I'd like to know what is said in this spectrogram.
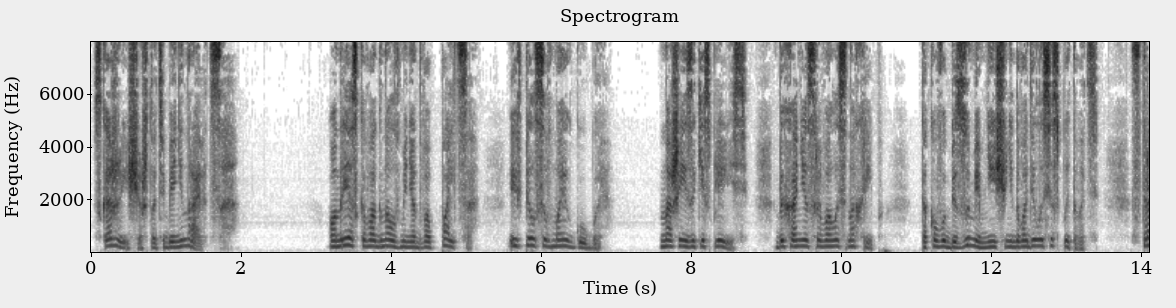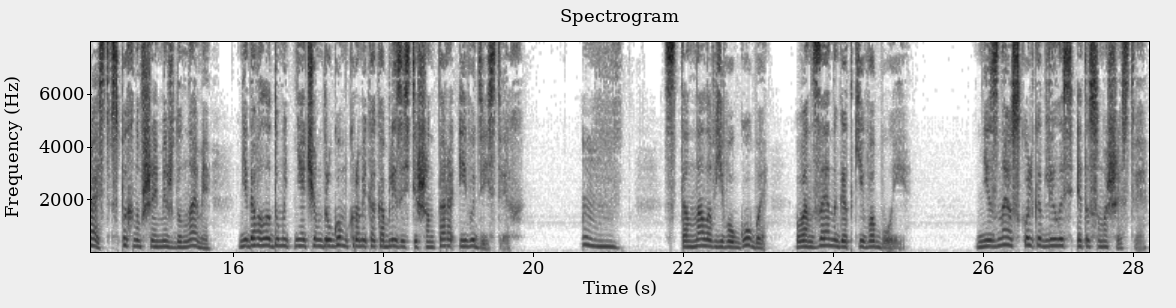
«Скажи еще, что тебе не нравится». Он резко вогнал в меня два пальца и впился в мои губы. Наши языки сплелись, дыхание срывалось на хрип. Такого безумия мне еще не доводилось испытывать. Страсть, вспыхнувшая между нами, не давала думать ни о чем другом, кроме как о близости Шантара и его действиях. «М-м-м», стонала в его губы, вонзая ноготки в обои. Не знаю, сколько длилось это сумасшествие,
